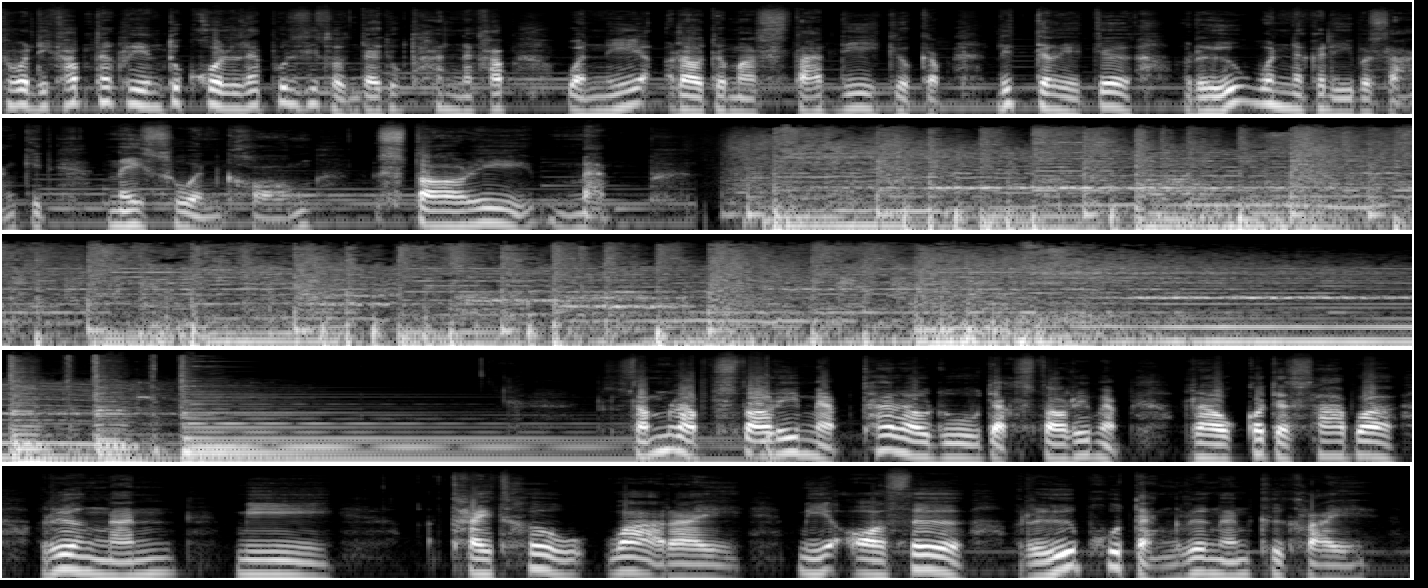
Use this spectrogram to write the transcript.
สวัสดีครับนักเรียนทุกคนและผู้ที่สนใจทุกท่านนะครับ วันนี้เราจะมาสต u d ดี้เกี่ยวกับ literature หรือวรรณคดีภาษาอังกฤษในส่วนของ story map สำหรับ Story Map ถ้าเราดูจาก Story Map เราก็จะทราบว่าเรื่องนั้น มี Title ว่าอะไร มี Author หรือผู้แต่งเรื่องนั้นคือใคร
